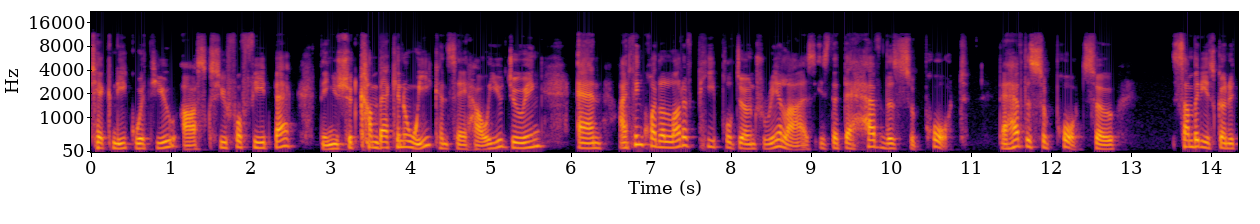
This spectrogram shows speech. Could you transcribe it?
technique with you, asks you for feedback. Then you should come back in a week and say, How are you doing? And I think what a lot of people don't realize is that they have the support. They have the support. So somebody is going to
